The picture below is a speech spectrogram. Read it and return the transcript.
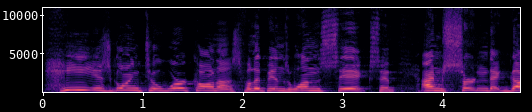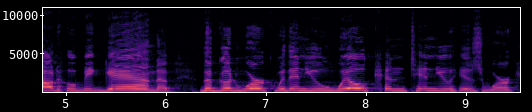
He is going to work on us. Philippians 1 6. And I'm certain that God who began the good work within you will continue His work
